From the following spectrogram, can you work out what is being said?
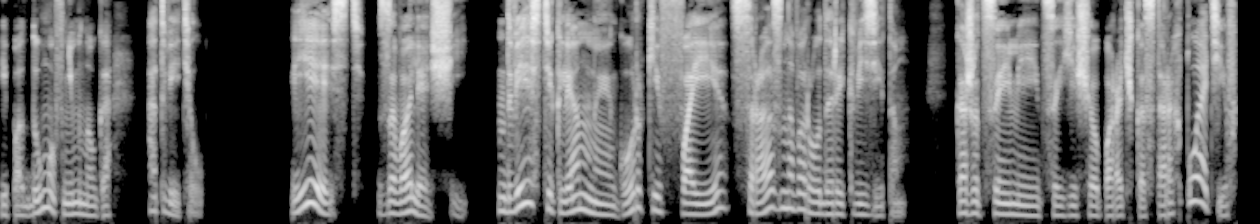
И, подумав немного, ответил. «Есть, завалящий. Две стеклянные горки в фойе с разного рода реквизитом. Кажется, имеется еще парочка старых платьев.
